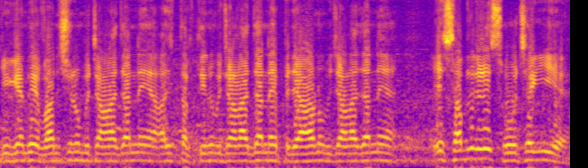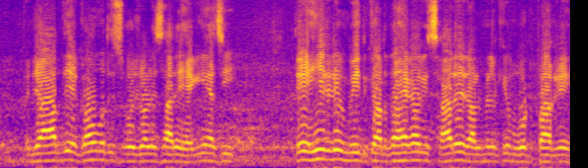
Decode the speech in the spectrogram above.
ਕੀ ਕਹਿੰਦੇ ਵੰਸ਼ ਨੂੰ ਬਚਾਉਣਾ ਚਾਹੁੰਦੇ ਆ, ਅਸੀਂ ਧਰਤੀ ਨੂੰ ਬਚਾਉਣਾ ਚਾਹੁੰਦੇ ਹਾਂ ਪੰਜਾਬ ਨੂੰ ਬਚਾਉਣਾ ਚਾਹੁੰਦੇ ਆ, ਇਹ ਸਭ ਦੀ ਜਿਹੜੀ ਸੋਚ ਹੈਗੀ ਹੈ, ਪੰਜਾਬ ਦੀ ਅਗਾਂਹ ਦੀ ਸੋਚ ਵਾਲੇ ਸਾਰੇ ਹੈਗੇ ਹਾਂ ਅਸੀਂ, ਤੇ ਇਹੀ ਜਿਹੜੀ ਉਮੀਦ ਕਰਦਾ ਹੈਗਾ ਕਿ ਸਾਰੇ ਰਲ ਮਿਲ ਕੇ ਵੋਟ ਪਾ ਕੇ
